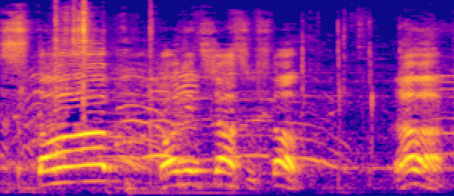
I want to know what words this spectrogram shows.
Stop! Koniec czasu, stop! Brawa!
